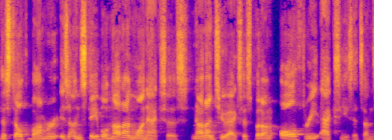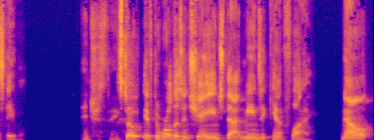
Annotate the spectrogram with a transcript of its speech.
the stealth bomber is unstable not on one axis, not on two axes, but on all three axes it's unstable. Interesting. So if the world doesn't change, that means it can't fly. Now,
